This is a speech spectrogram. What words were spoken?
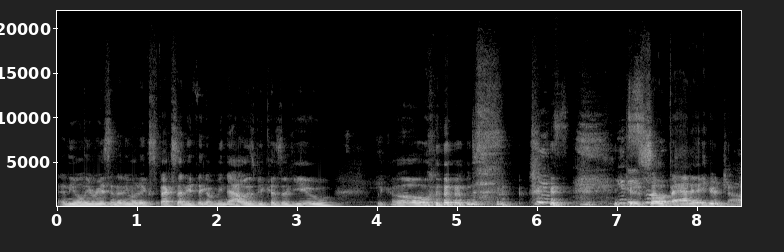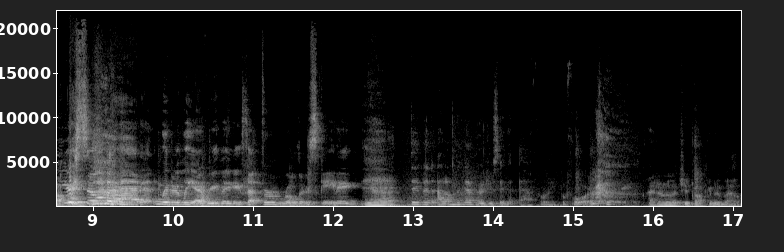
And the only reason anyone expects anything of me now is because of you. Like, oh You're so so- bad at your job. You're so bad at literally everything except for roller skating. Yeah. David, I don't think I've heard you say the F word before. I don't know what you're talking about.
